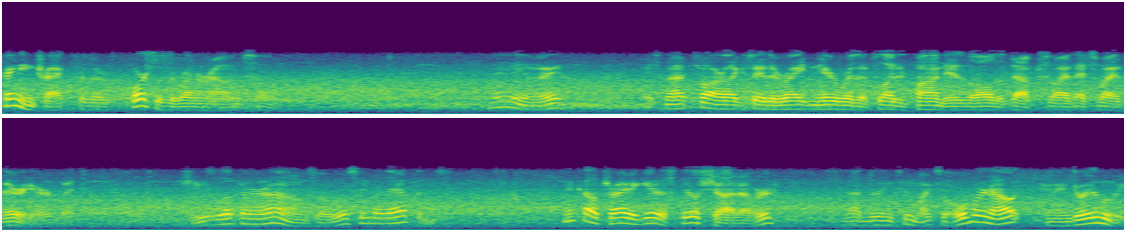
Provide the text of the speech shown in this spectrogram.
training track for the horses to run around. So anyway, it's not far. Like I say, they're right near where the flooded pond is with all the ducks, so I, that's why they're here. But she's looking around, so we'll see what happens. I think I'll try to get a still shot of her. Not doing too much. So over and out and enjoy the movie.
